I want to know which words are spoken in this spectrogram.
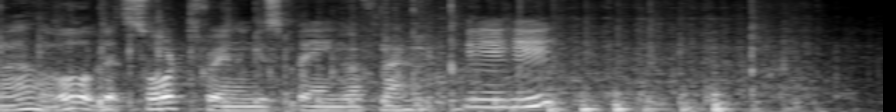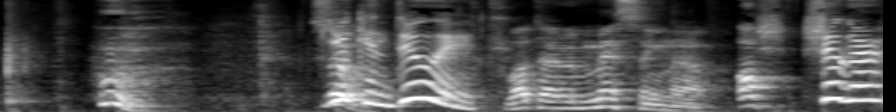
Well, all of that sword training is paying off now. Mm-hmm. So, you can do it! what are we missing now? Oh, Sugar!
